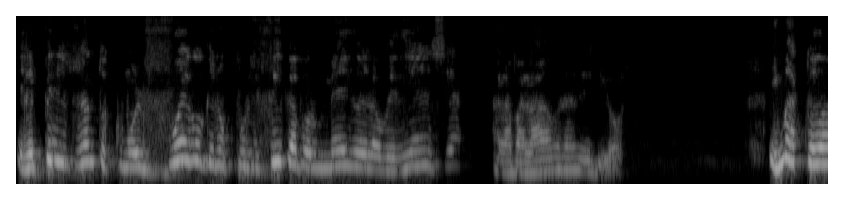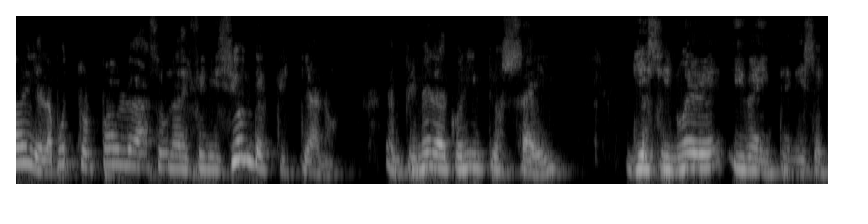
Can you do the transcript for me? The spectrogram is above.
El Espíritu Santo es como el fuego que nos purifica por medio de la obediencia a la palabra de Dios. Y más todavía, el apóstol Pablo hace una definición del cristiano en 1 Corintios 6, 19 y 20. Dice,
